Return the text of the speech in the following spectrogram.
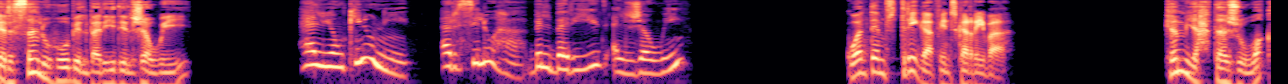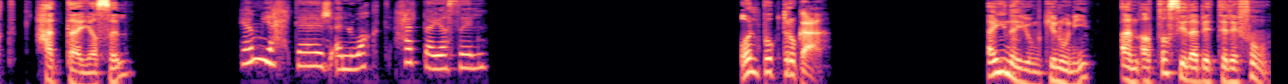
إرساله بالبريد الجوي؟ هل يمكنني أرسلها بالبريد الجوي؟ Quant temps triga fins que arriba? كم يحتاج وقت حتى يصل؟ كم يحتاج الوقت حتى يصل؟ On puc trucar? أين يمكنني أن أتصل بالتليفون؟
